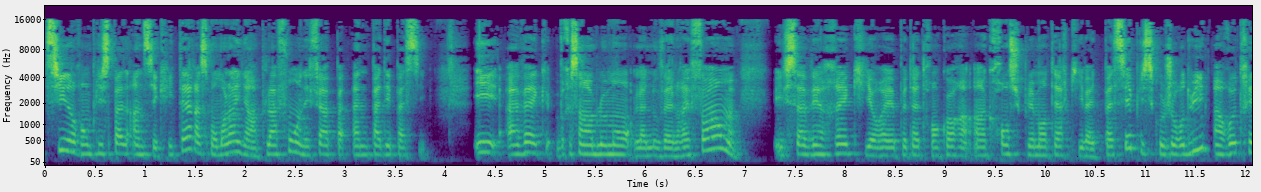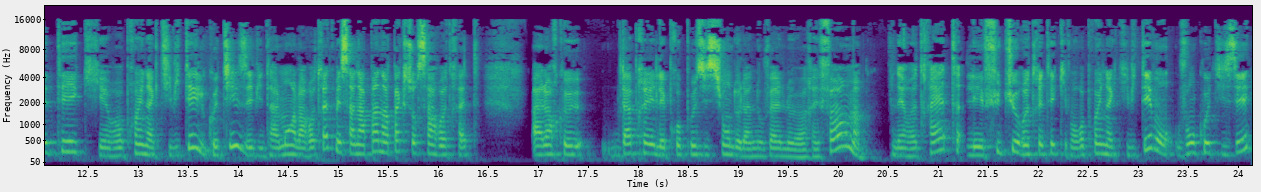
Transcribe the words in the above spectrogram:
S'ils ne remplissent pas un de ces critères, à ce moment-là, il y a un plafond en effet à, ne pas dépasser. Et avec vraisemblablement la nouvelle réforme, il s'avérerait qu'il y aurait peut-être encore un, un, cran supplémentaire qui va être passé, puisqu'aujourd'hui, un retraité qui reprend une activité, il cotise évidemment à la retraite, mais ça n'a pas d'impact sur sa retraite alors que d'après les propositions de la nouvelle réforme des retraites, les futurs retraités qui vont reprendre une activité vont, vont cotiser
